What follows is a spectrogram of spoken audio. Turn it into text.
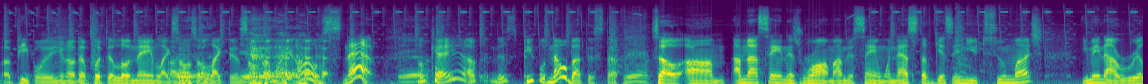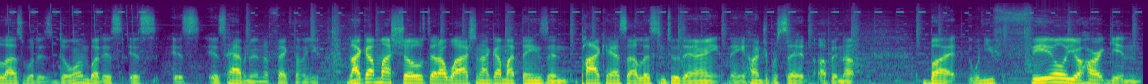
of people. You know, they'll put their little name like so and so like this. Yeah. So I'm like, oh snap. Yeah. Okay, uh, this people know about this stuff. Yeah. So um, I'm not saying it's wrong. I'm just saying when that stuff gets in you too much, you may not realize what it's doing, but it's it's it's it's having an effect on you. And I got my shows that I watch, and I got my things and podcasts I listen to. that ain't they 100 percent up and up. But when you feel your heart getting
